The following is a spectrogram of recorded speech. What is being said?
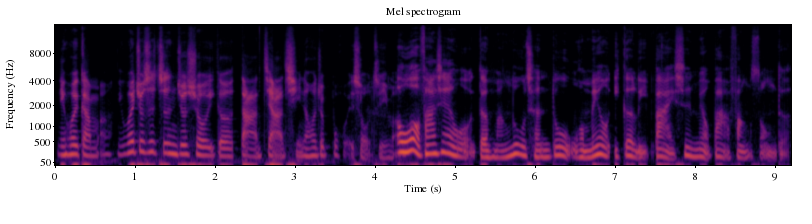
你会干嘛？你会就是真的就休一个大假期，然后就不回手机吗？哦，我有发现我的忙碌程度，我没有一个礼拜是没有办法放松的。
